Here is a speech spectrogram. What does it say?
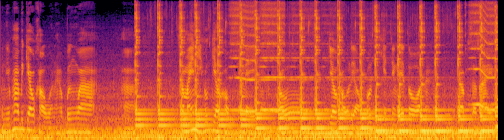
วันนี้พาไปเกี่ยวเขานะครับเบิ่งว่าอ่าสมัยนี้เขาเกี่ยวเขาจังไดเขาเกี่ยวเขาแล้วเขาสเฮ็ดจังไดต่อนะครับกับสไตล์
